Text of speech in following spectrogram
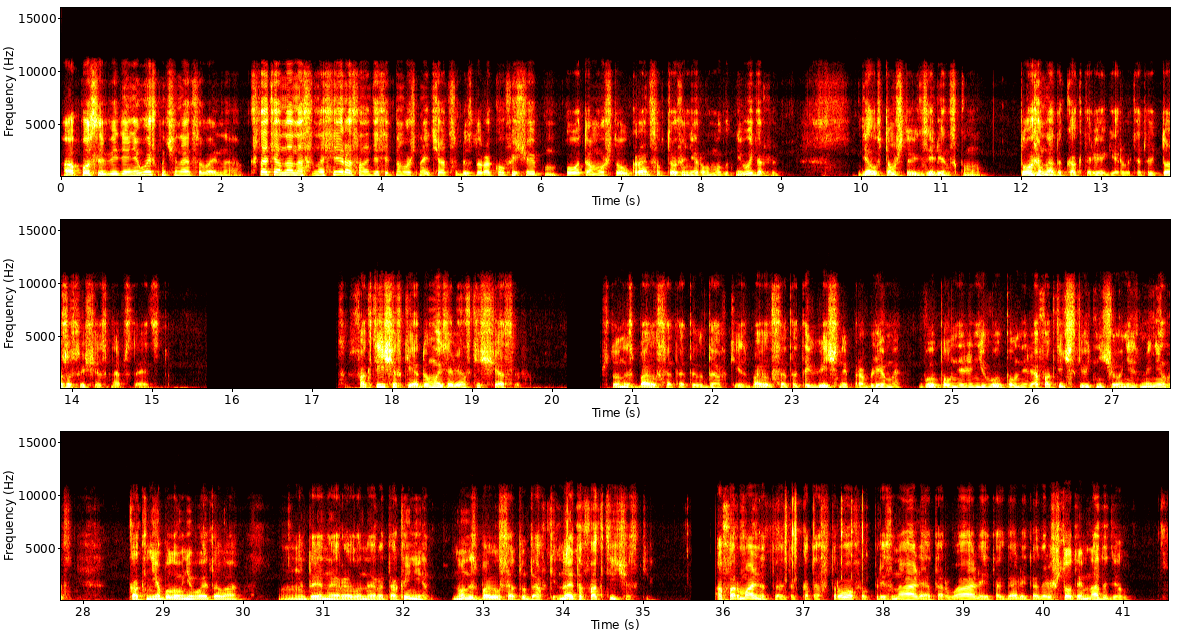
А после введения войск начинается война. Кстати, она на, на сей раз, она действительно может начаться без дураков, еще и по тому, что украинцев тоже нервы могут не выдержать. Дело в том, что ведь Зеленскому тоже надо как-то реагировать. Это ведь тоже существенное обстоятельство. Фактически, я думаю, Зеленский счастлив, что он избавился от этой удавки, избавился от этой вечной проблемы, выполнили, не выполнили, а фактически ведь ничего не изменилось. Как не было у него этого ДНР, ЛНР, так и нет. Но он избавился от удавки. Но это фактически а формально-то это катастрофа, признали, оторвали и так далее, и так далее. Что-то им надо делать?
